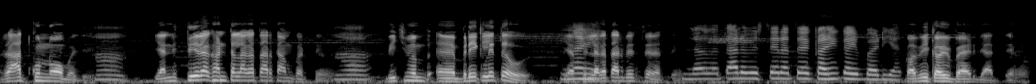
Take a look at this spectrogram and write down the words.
रात को नौ बजे? हाँ। यानी तेरह घंटा लगातार काम करते हो? हाँ। बीच में ब्रेक लेते हो? या फिर लगातार बेचते रहते हो? लगातार बेचते रहते हैं कहीं कहीं बैठ जाते कभी कभी बैठ जाते हो।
